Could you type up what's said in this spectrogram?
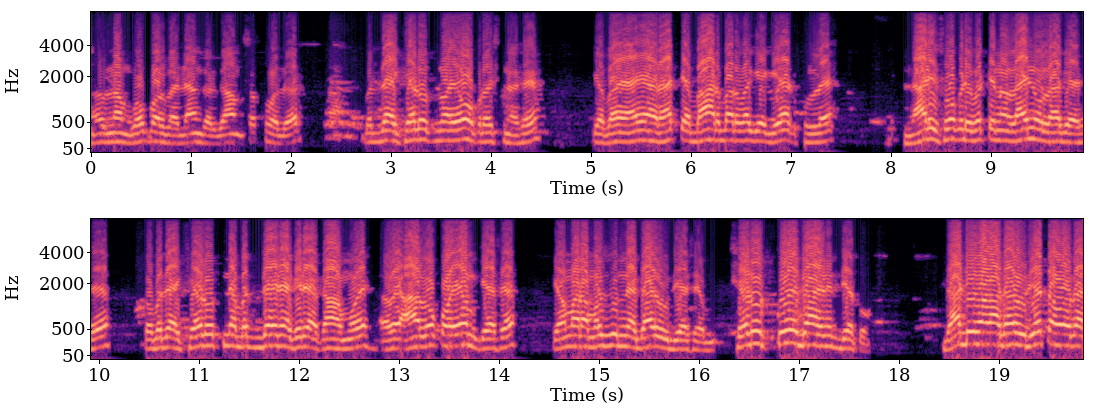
મારું નામ ગોપાલભાઈ ડાંગર, ગામ સખોદર. બધા ખેડૂતનો એવો પ્રશ્ન છે કે ભાઈ અહીંયા રાતે બાર બાર વાગે ગેટ ખુલે. નાડી છોકરી વચ્ચેના લાઈનો લાગે છે. તો બધા ખેડૂતને બધાને ઘરે કામ હોય. હવે આ લોકો એમ કે છે કે અમારા મજૂરને ગાયું દે છે. ખેડૂત કોઈ ગાય નથી દેતો. ગાડી વાળા ગાયું દેતા હોય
